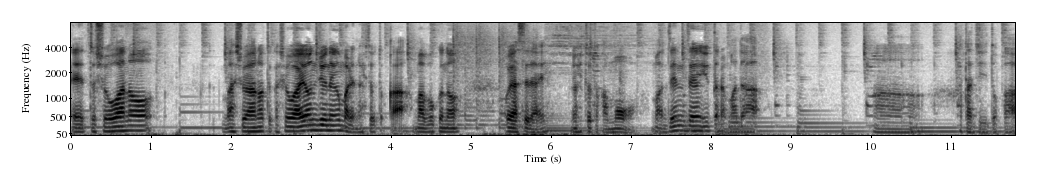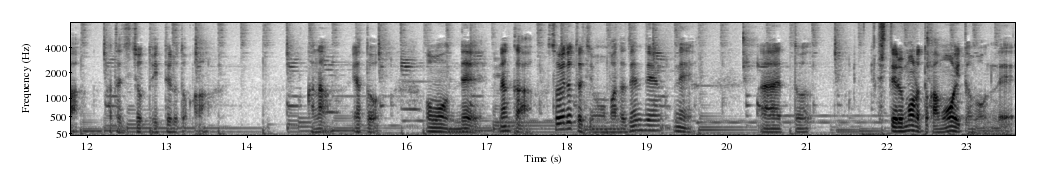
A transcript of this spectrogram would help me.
えっと、昭和の、まあ、昭和のというか昭和40年生まれの人とか、まあ、僕の親世代の人とかも、まあ、全然言ったらまだ二十歳とか二十歳ちょっといってるとかかなやと思うんでなんかそういう人たちもまだ全然ねえっと知ってるものとかも多いと思うんで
